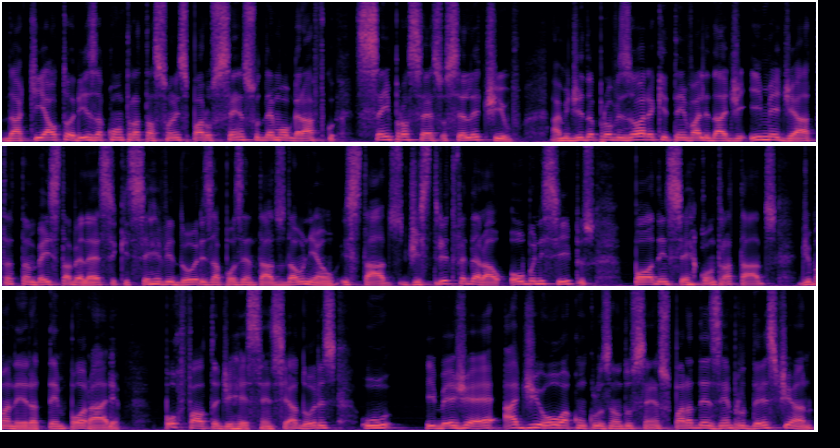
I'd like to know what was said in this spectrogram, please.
da que autoriza contratações para o censo demográfico sem processo seletivo. A medida provisória, que tem validade imediata, também estabelece que servidores aposentados da União, Estados, Distrito Federal ou municípios podem ser contratados de maneira temporária. Por falta de recenseadores, o IBGE adiou a conclusão do censo para dezembro deste ano.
